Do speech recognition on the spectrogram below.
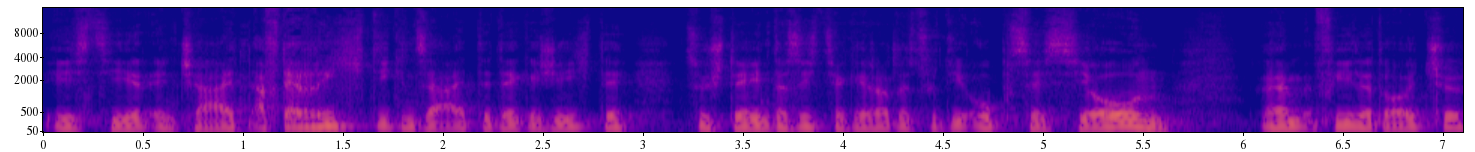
ist hier entscheidend. Auf der richtigen Seite der Geschichte zu stehen, das ist ja geradezu die Obsession ähm, vieler deutscher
